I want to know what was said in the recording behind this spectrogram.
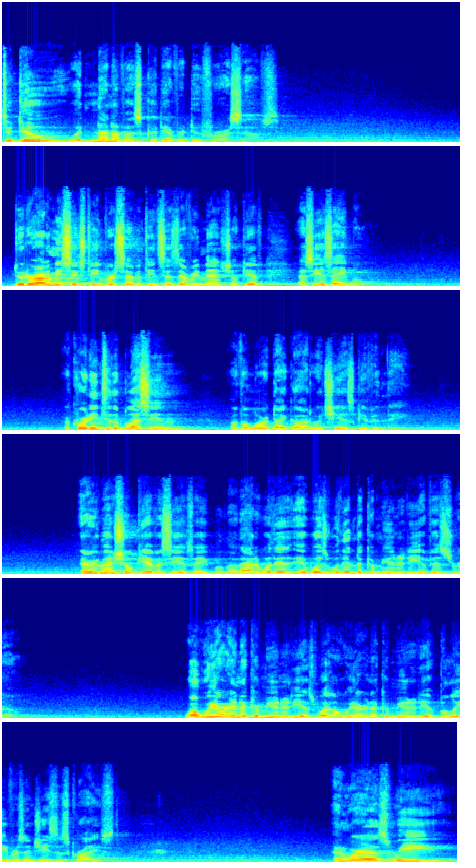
to do what none of us could ever do for ourselves. Deuteronomy 16, verse 17 says, Every man shall give as he is able, according to the blessing of the Lord thy God which he has given thee. Every man shall give as he is able. Now, that it was within the community of Israel. Well, we are in a community as well. We are in a community of believers in Jesus Christ. And whereas we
